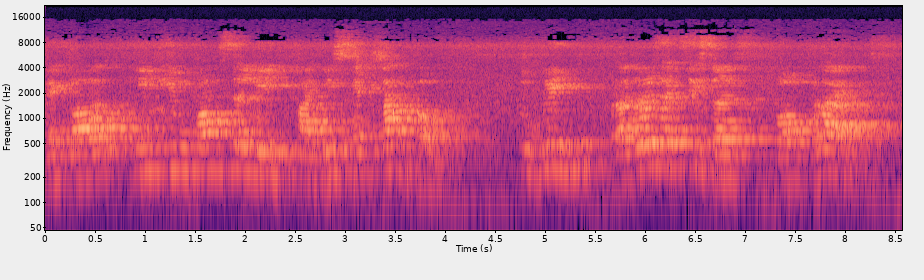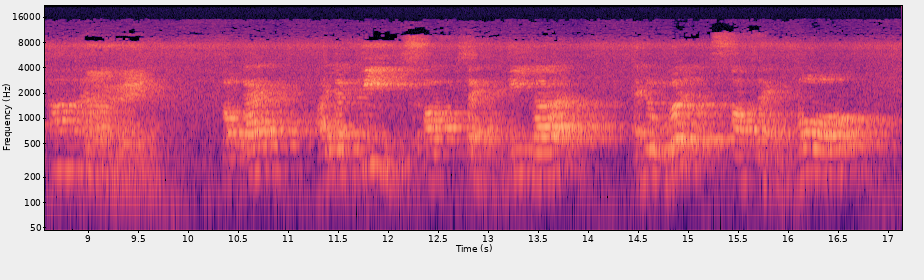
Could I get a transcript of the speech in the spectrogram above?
may God lead you constantly by his example to win brothers and sisters for Christ, Amen. so that by the peace of St. Peter and the words of St. Paul,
